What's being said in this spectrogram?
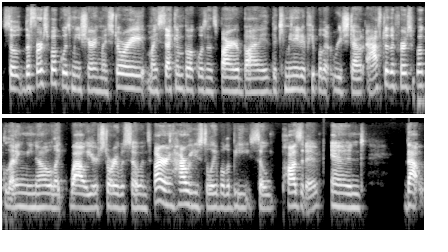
so the first book was me sharing my story my second book was inspired by the community of people that reached out after the first book letting me know like wow your story was so inspiring how are you still able to be so positive? positive and that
